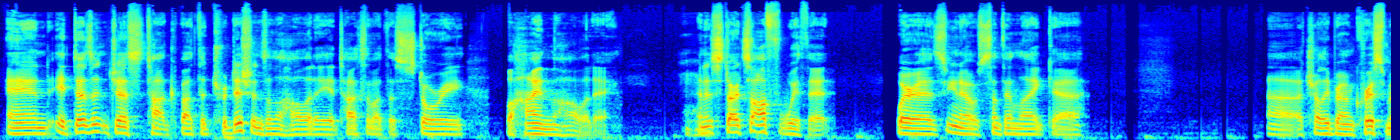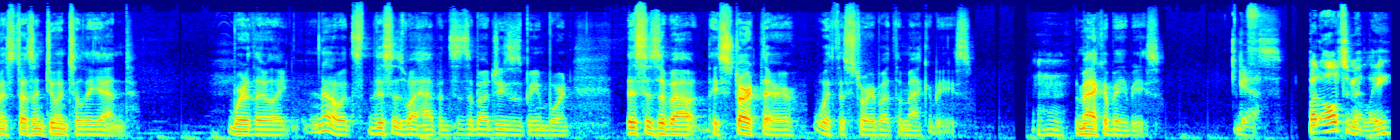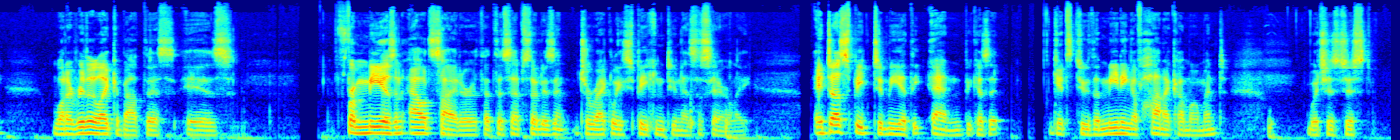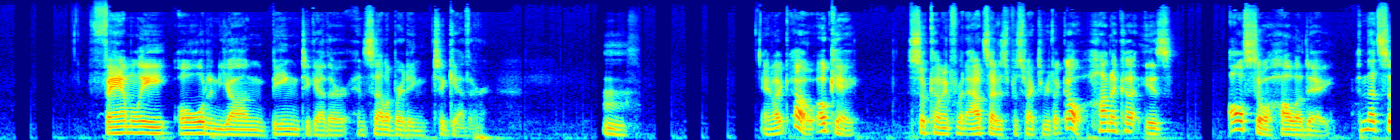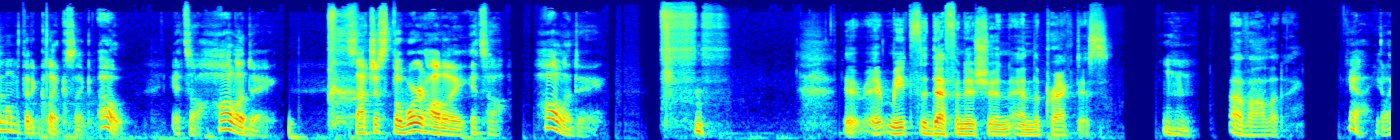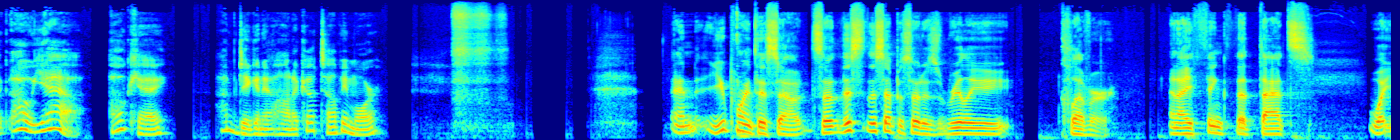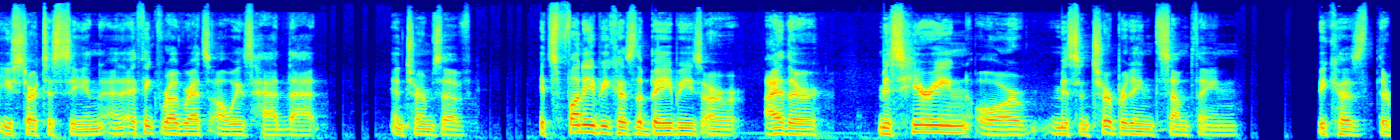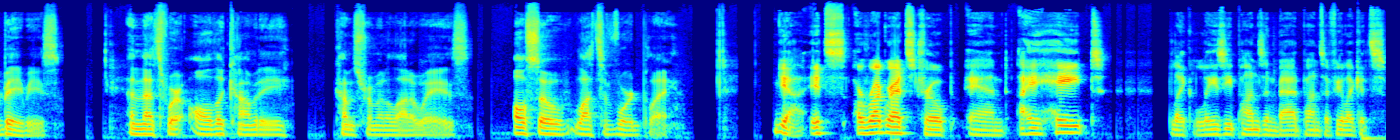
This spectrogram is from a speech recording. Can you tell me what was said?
And it doesn't just talk about the traditions of the holiday, it talks about the story behind the holiday. And it starts off with it. Whereas, you know, something like uh, uh, a Charlie Brown Christmas doesn't do until the end, where they're like, no, it's this is what happens. It's about Jesus being born. This is about, they start there with the story about the Maccabees, Mhm. the Maccababies. Yes. But ultimately, what I really like about this is, from me as an outsider, that this episode isn't directly speaking to necessarily. It does speak to me at the end because it gets to the meaning of Hanukkah moment, which is just family, old and young, being together and celebrating together. Mm. And like, oh, okay. So coming from an outsider's perspective, you're like, oh, Hanukkah is also a holiday. And that's the moment that it clicks. Like, oh, it's a holiday. It's not just the word holiday, it's a holiday. It, it meets the definition and the practice hmm of holiday. Yeah, you're like, oh, yeah, okay. I'm digging it, Hanukkah. Tell me more. And you point this out. So this this episode is really clever, and I think that that's what you start to see. And, and I think Rugrats always had that in terms of it's funny because the babies are either mishearing or misinterpreting something because they're babies, and that's where all the comedy comes from in a lot of ways. Also, lots of wordplay. Yeah, it's a Rugrats trope, and I hate like lazy puns and bad puns. I feel like it's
